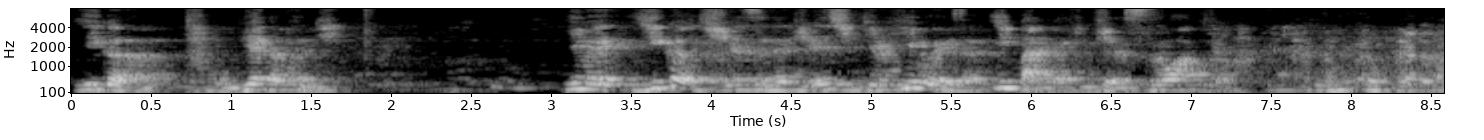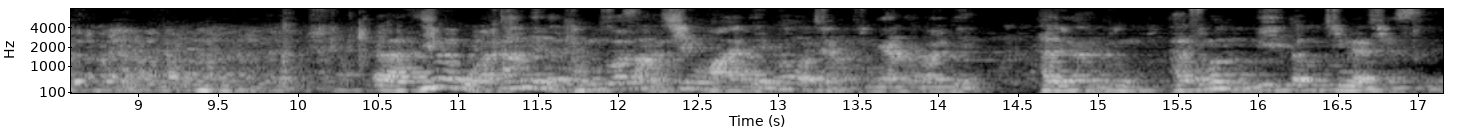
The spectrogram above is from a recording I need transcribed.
一个普遍的问题。因为一个学生的崛起，就意味着一百个同学的失望，对吧？呃，因为我当年的同桌上清华也跟我讲了同样的观点，他觉得很痛苦，他怎么努力都进了前十名。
